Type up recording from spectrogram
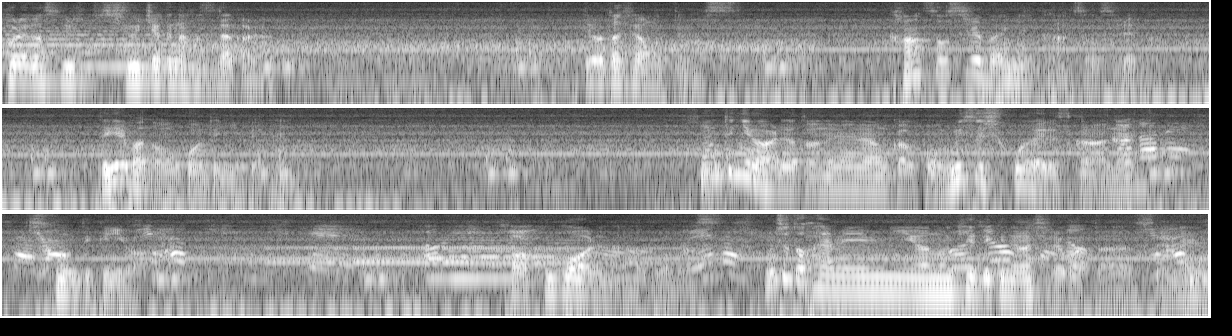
これが終着なはずだから。って私は思ってます。完走すればいいんだよ完走すれば。できればノーコンティニューでね。コンティニューあれだとねなんかこうミスし放題ですからね。基本的にはあここはあれなんだこうます。もうちょっと早めにあの警笛鳴らしたらよかったですよね。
